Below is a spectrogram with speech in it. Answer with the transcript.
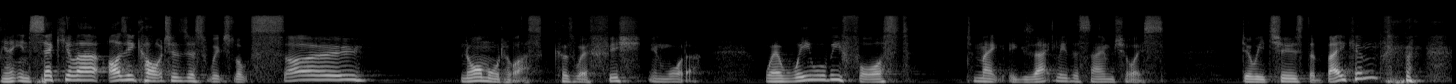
you know, in secular Aussie culture, just which looks so normal to us because we're fish in water, where we will be forced to make exactly the same choice. Do we choose the bacon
